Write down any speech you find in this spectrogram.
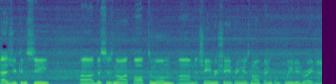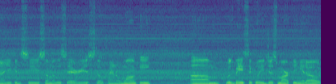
as you can see, uh, this is not optimum. Um, the chamber shaping has not been completed right now. You can see some of this area is still kind of wonky. Um, was basically just marking it out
